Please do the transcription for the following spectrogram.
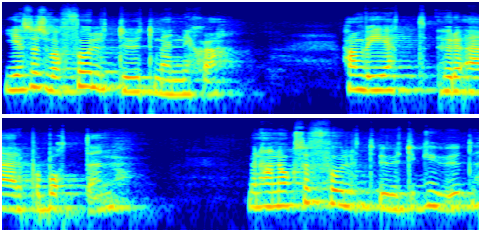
Jesus var fullt ut människa. Han vet hur det är på botten. Men han är också fullt ut Gud.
